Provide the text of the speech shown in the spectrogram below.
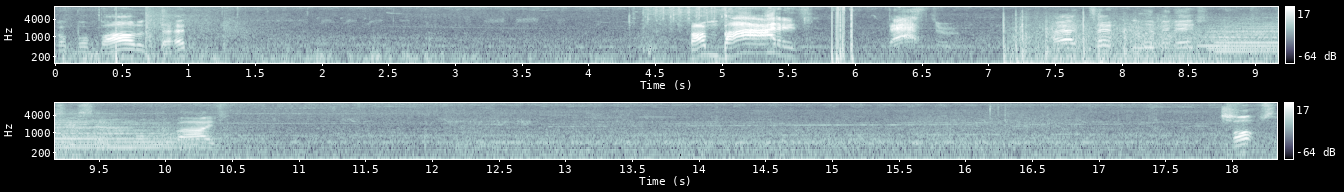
Got bombarded, Dad. Bombarded! Bastard! I had 10 eliminations. Survive. Pops.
